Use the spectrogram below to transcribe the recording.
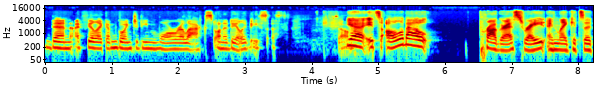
then I feel like I'm going to be more relaxed on a daily basis. So, yeah, it's all about progress, right? And like it's a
